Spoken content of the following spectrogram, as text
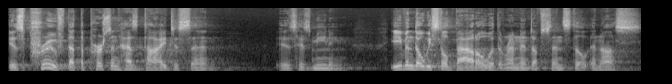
is proof that the person has died to sin, is his meaning, even though we still battle with the remnant of sin still in us.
